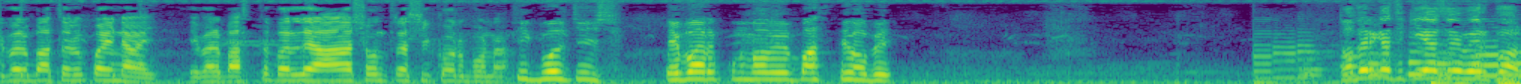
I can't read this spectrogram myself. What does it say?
এবার বাঁচার উপায় নাই। এবার বাঁচতে পারলে আ সন্ত্রাসী করব না। ঠিক বলছিস এবার কোনোভাবে বাঁচতে হবে। তোদের কাছে কি আছে বের কর।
